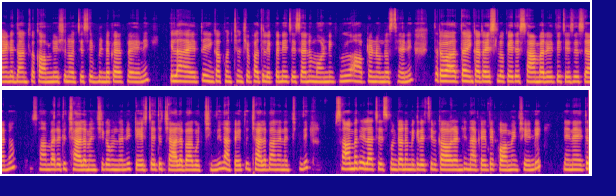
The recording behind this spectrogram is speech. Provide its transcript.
అండ్ దాంట్లో కాంబినేషన్ వచ్చేసి బెండకాయ ఫ్రై అని. ఇలా అయితే ఇంకా కొంచెం చపాతీలు ఎక్కువనే చేశాను. మార్నింగ్, ఆఫ్టర్‌నూన్ వస్తాయని. తర్వాత ఇంకా రైస్‌లోకి అయితే సాంబార్ అయితే చేసేసాను. సాంబార్ అయితే చాలా మంచిగా ఉందండి. టేస్ట్ అయితే చాలా బాగా వచ్చింది నాకైతే చాలా బాగా నచ్చింది. సాంబార్ ఎలా చేసుకుంటానో మీకు రెసిపీ కావాలంటే నాకైతే కామెంట్ చేయండి. నేనైతే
